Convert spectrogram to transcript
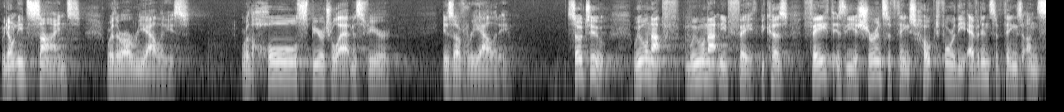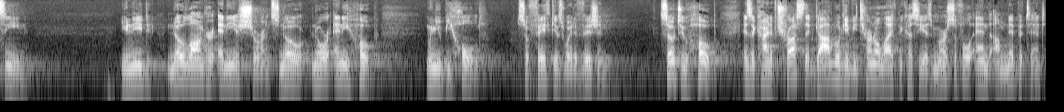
We don't need signs where there are realities, where the whole spiritual atmosphere is of reality. So too, we will, not, we will not need faith, because faith is the assurance of things hoped for, the evidence of things unseen. You need no longer any assurance, no, nor any hope when you behold. So faith gives way to vision. So too, hope is a kind of trust that God will give eternal life because he is merciful and omnipotent,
